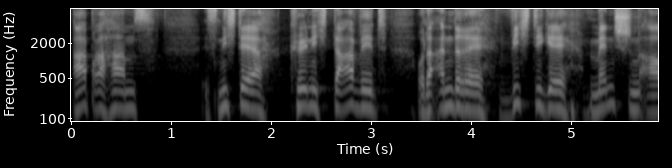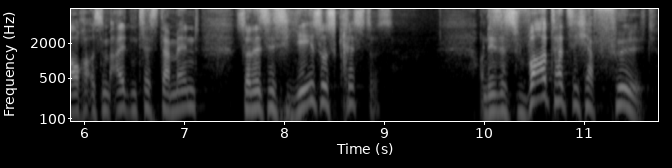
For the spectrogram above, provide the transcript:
Abrahams, ist nicht der König David oder andere wichtige Menschen auch aus dem Alten Testament, sondern es ist Jesus Christus. Und dieses Wort hat sich erfüllt,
